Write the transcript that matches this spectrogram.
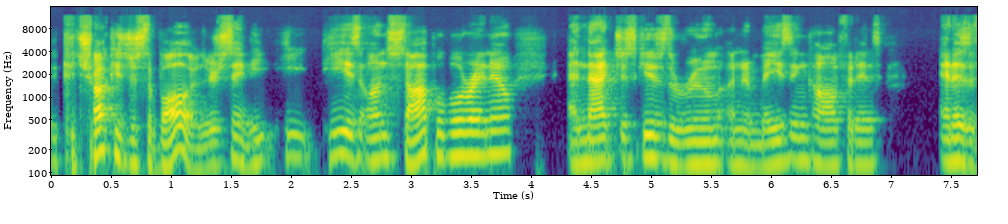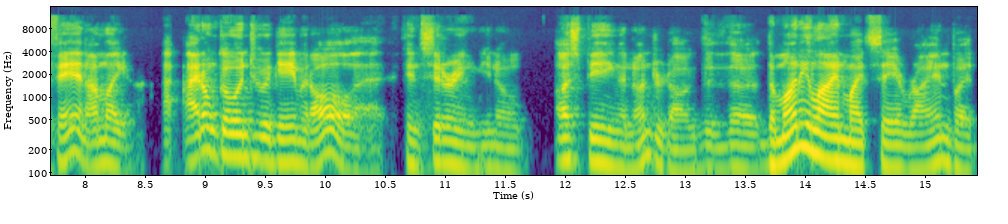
Tkachuk is just a baller. They're just saying he he he is unstoppable right now, and that just gives the room an amazing confidence. And as a fan, I'm like, I, I don't go into a game at all uh, considering you know us being an underdog. The, the the money line might say it, Ryan, but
